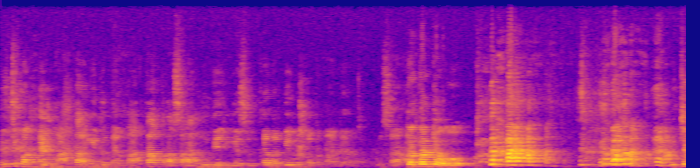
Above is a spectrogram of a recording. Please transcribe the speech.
lu cuma main mata gitu main mata perasaan lu dia juga suka tapi lu nggak pernah ada usaha. Contoh cowok. Lucu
